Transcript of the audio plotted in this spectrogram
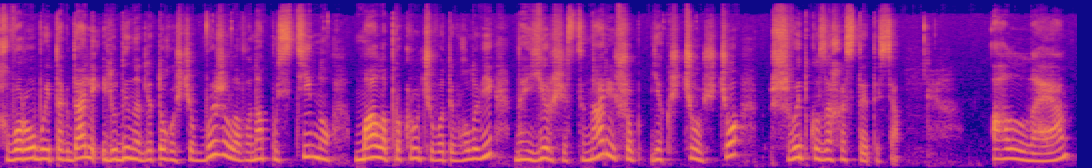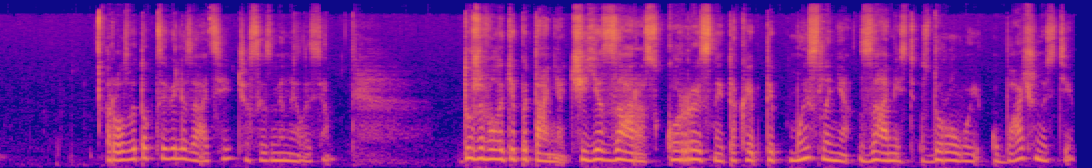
хвороби і так далі. І людина для того, щоб вижила, вона постійно мала прокручувати в голові найгірші сценарії, щоб, якщо що, швидко захиститися. Але розвиток цивілізації, часи змінилися. Дуже велике питання, чи є зараз корисний такий тип мислення замість здорової обачності?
